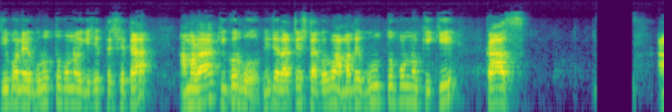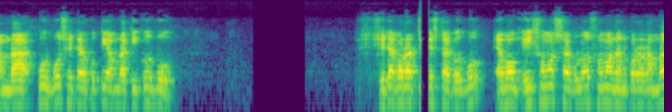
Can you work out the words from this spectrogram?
জীবনের গুরুত্বপূর্ণ সেটা আমরা কি করব? নিজেরা চেষ্টা করব আমাদের গুরুত্বপূর্ণ কি কি কাজ আমরা করব, সেটার প্রতি আমরা কি করব? সেটা করার চেষ্টা করব এবং এই সমস্যাগুলো সমাধান করার আমরা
